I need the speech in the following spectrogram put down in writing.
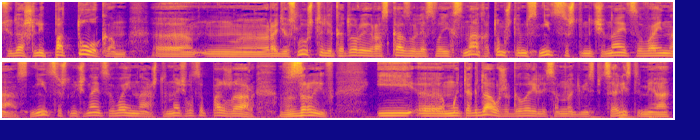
сюда шли потоком э, радиослушатели, которые рассказывали о своих снах, о том, что им снится, что что начинается война, снится, что начинается война, что начался пожар, взрыв. И э, мы тогда уже говорили со многими специалистами о,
